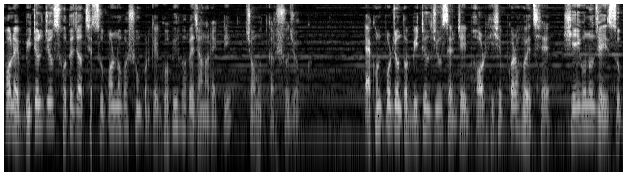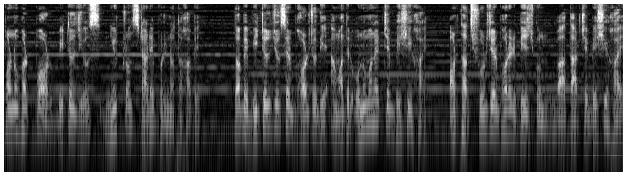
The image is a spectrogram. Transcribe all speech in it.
ফলে বিটেল জিউস হতে যাচ্ছে সুপারনোভা সম্পর্কে গভীরভাবে জানার একটি চমৎকার সুযোগ। এখন পর্যন্ত বিটেল জিউসের যেই ভর হিসেব করা হয়েছে, সেই অনুযায়ী সুপারনোভার পর বিটেল জিউস নিউট্রন স্টারে পরিণত হবে। তবে বিটেল জুসের ভর যদি আমাদের অনুমানের চেয়ে বেশি হয়, অর্থাৎ সূর্যের ভরের বিশ গুণ বা তার চেয়ে বেশি হয়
